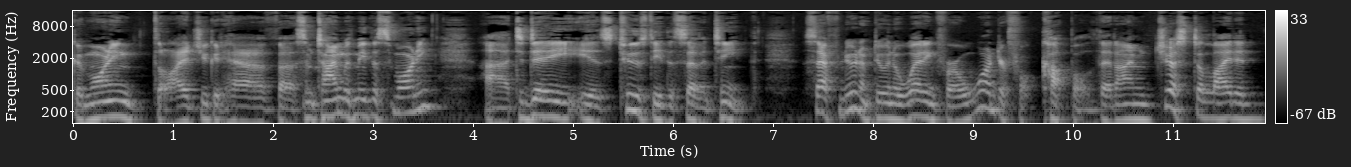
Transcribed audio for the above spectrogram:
Good morning. Delighted you could have uh, some time with me this morning. Uh, today is Tuesday, the 17th. This afternoon, I'm doing a wedding for a wonderful couple that I'm just delighted.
